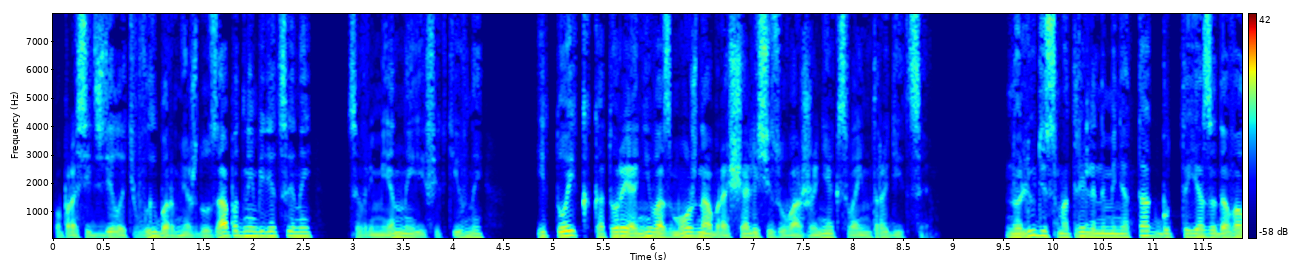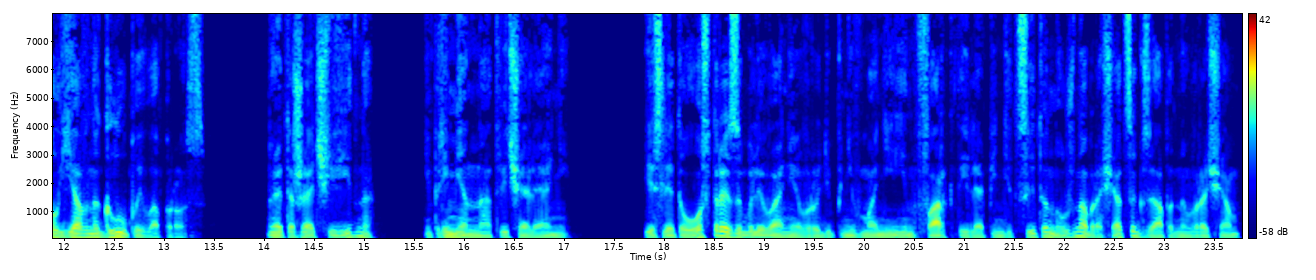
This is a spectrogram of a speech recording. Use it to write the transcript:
Попросить сделать выбор между западной медициной, современной и эффективной, и той, к которой они, возможно, обращались из уважения к своим традициям. Но люди смотрели на меня так, будто я задавал явно глупый вопрос. «Но это же очевидно», — непременно отвечали они. Если это острое заболевание, вроде пневмонии, инфаркта или аппендицита, нужно обращаться к западным врачам.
